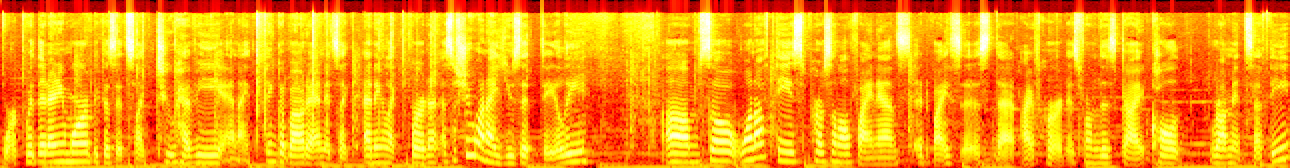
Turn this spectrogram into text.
work with it anymore because it's like too heavy and I think about it and it's like adding like burden, especially when I use it daily. Um, so one of these personal finance advices that I've heard is from this guy called Ramit Sethi,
